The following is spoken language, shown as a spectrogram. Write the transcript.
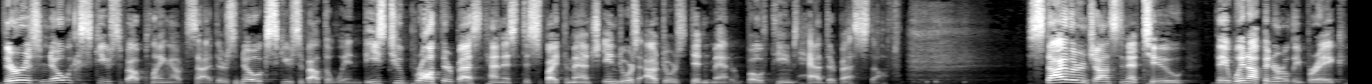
There is no excuse about playing outside. There's no excuse about the win. These two brought their best tennis despite the match. Indoors, outdoors, didn't matter. Both teams had their best stuff. Styler and Johnston at two, they went up in early break.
